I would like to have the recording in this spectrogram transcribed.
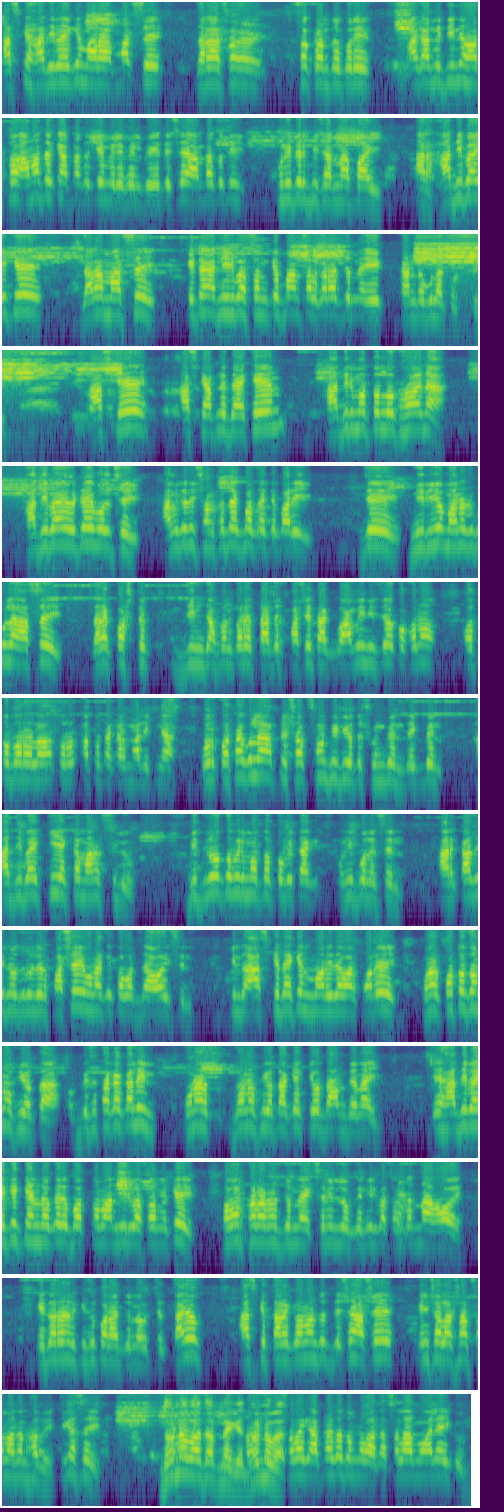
আজকে হাদি ভাইকে মারা মারছে, যারা স- চক্রান্ত করে আগামী দিনে হয়তো আমাদেরকে আপনাদেরকে মেরে ফেলবে। এদেশে আমরা যদি খুনিদের বিচার না পাই, আর হাদি ভাইকে যারা মারছে, এটা নির্বাচনকে বানচাল করার জন্য এই কাণ্ডগুলা করছে। আজকে আজকে আপনি দেখেন, হাদির মতো লোক হয় না। হাদি ভাই ওইটাই বলছে, আমি যদি সংসদে একবার যাইতে পারি যে নিরীহ মানুষগুলো আছে, যারা কষ্ট দিন যাপন করে, তাদের পাশে থাকব। আমি নিজেও কখনো অত বড় অত- টাকার মালিক না। ওর কথাগুলো আপনি সবসময় ভিডিওতে শুনবেন, দেখবেন হাদি ভাই কি একটা মানুষ ছিল। বিদ্রোহ কবির মতো কবিতা উনি বলেছেন, আর কাজী নজরুলের পাশেই ওনাকে কবর দেওয়া হয়েছে। কিন্তু আজকে দেখেন মরে যাওয়ার পরে ওনার কত জনপ্রিয়তা। বেঁচে থাকাকালীন ওনার জনপ্রিয়তাকে কেউ দাম দেয় নাই। এই হাদি ভাইকে কেন্দ্র করে বর্তমান নির্বাচনকে প্রভাব খাটানোর জন্য এক শ্রেণির লোক যে নির্বাচন না হয় এ ধরনের কিছু করার জন্য হচ্ছে। যাই হোক আজকে তারেক রহমান যদি দেশে আসে ইনশাল্লাহ সব সমাধান হবে। ঠিক আছে? ধন্যবাদ আপনাকে ধন্যবাদ। সবাইকে আপনাকে ধন্যবাদ। আসসালাম আলাইকুম।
